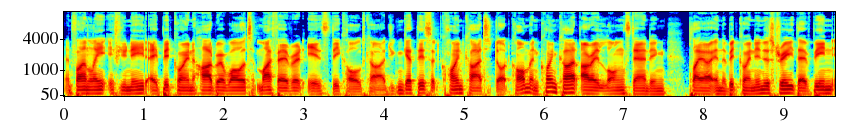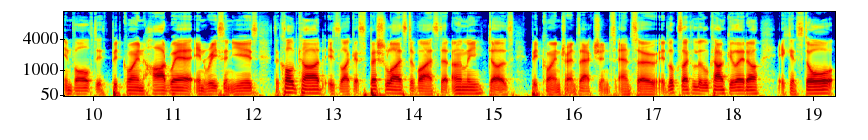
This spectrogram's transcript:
And finally, if you need a Bitcoin hardware wallet, my favorite is the Coldcard. You can get this at coinkite.com, and Coinkite are a long standing player in the Bitcoin industry. They've been involved with Bitcoin hardware in recent years. The cold card is like a specialized device that only does Bitcoin transactions. And so it looks like a little calculator. It can store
